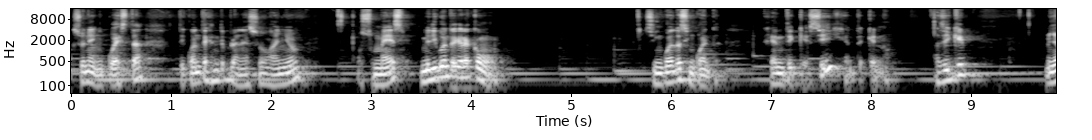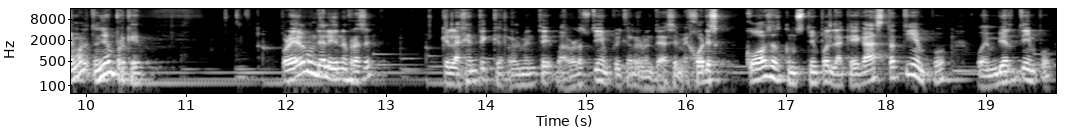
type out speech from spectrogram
es una encuesta de cuánta gente planea su año o su mes. Me di cuenta que era como 50-50. Gente que sí, gente que no. Así que me llamó la atención porque por ahí algún día leí una frase que la gente que realmente valora su tiempo y que realmente hace mejores cosas con su tiempo es la que gasta tiempo o invierte tiempo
